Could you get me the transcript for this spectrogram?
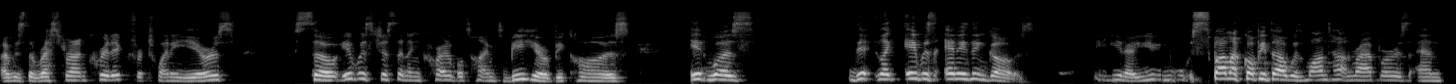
I was the restaurant critic for 20 years. So it was just an incredible time to be here because it was like it was anything goes. You know, you spanakopita with wonton wrappers and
